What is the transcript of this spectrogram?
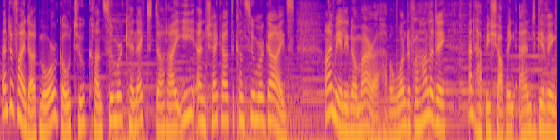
And to find out more, go to consumerconnect.ie and check out the consumer guides. I'm Aileen O'Meara. Have a wonderful holiday and happy shopping and giving.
